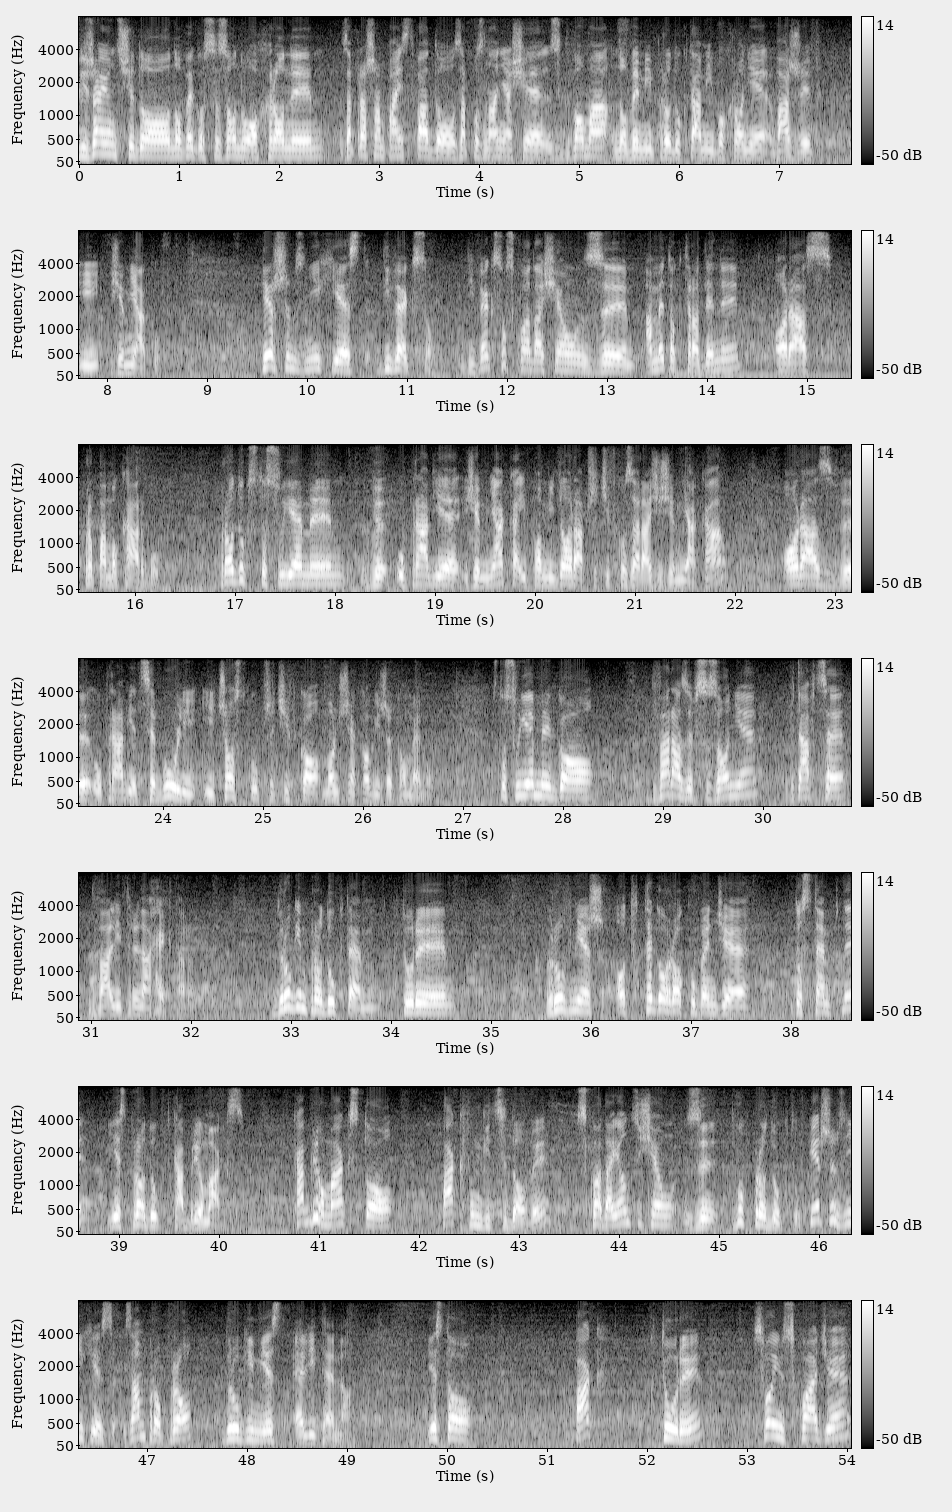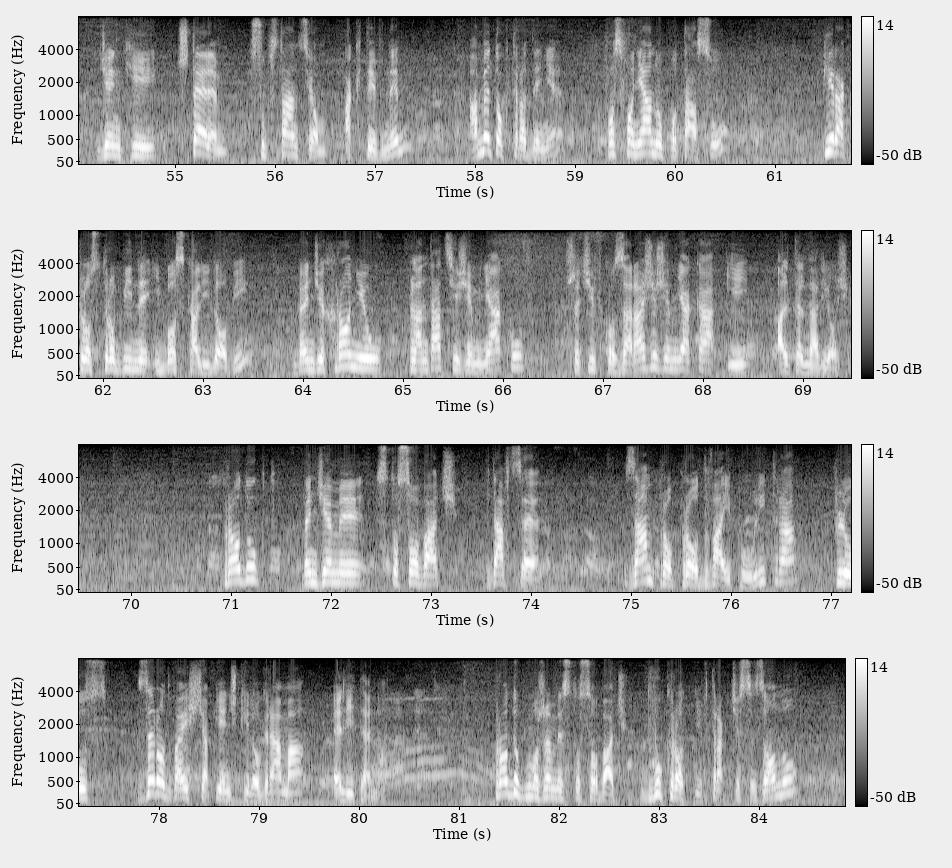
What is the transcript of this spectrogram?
Zbliżając się do nowego sezonu ochrony, zapraszam Państwa do zapoznania się z dwoma nowymi produktami w ochronie warzyw i ziemniaków. Pierwszym z nich jest Divexo. Divexo składa się z ametoktradyny oraz propamokarbu. Produkt stosujemy w uprawie ziemniaka i pomidora przeciwko zarazie ziemniaka oraz w uprawie cebuli i czosnku przeciwko mączniakowi rzekomemu. Stosujemy go dwa razy w sezonie w dawce 2 litry na hektar. Drugim produktem, który również od tego roku będzie dostępny, jest produkt Cabrio Max. Cabrio Max to pak fungicydowy składający się z dwóch produktów. Pierwszym z nich jest Zampro Pro, drugim jest Elitena. Jest to pak, który w swoim składzie dzięki czterem substancjom aktywnym, ametoktradynie, fosfonianu potasu, piraklostrobiny i boskalidowi będzie chronił plantację ziemniaków przeciwko zarazie ziemniaka i alternariozie. Produkt będziemy stosować w dawce Zampro Pro 2,5 litra plus 0,25 kg Elitena. Produkt możemy stosować dwukrotnie w trakcie sezonu.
